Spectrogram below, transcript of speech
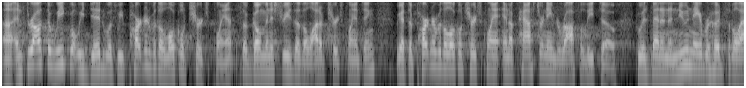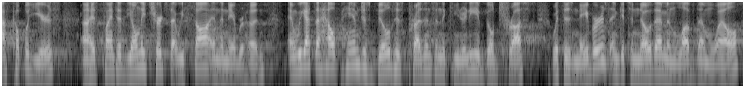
Uh, and throughout the week, what we did was we partnered with a local church plant. So Go Ministries does a lot of church planting. We got to partner with a local church plant and a pastor named Rafaelito, who has been in a new neighborhood for the last couple years. Uh, has planted the only church that we saw in the neighborhood, and we got to help him just build his presence in the community, build trust with his neighbors, and get to know them and love them well,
